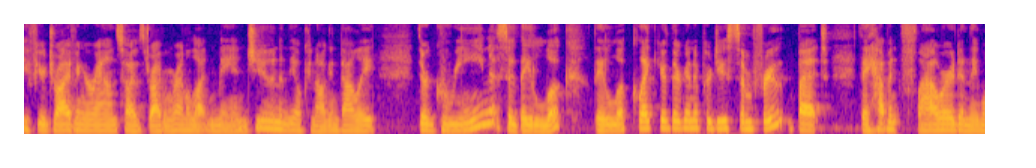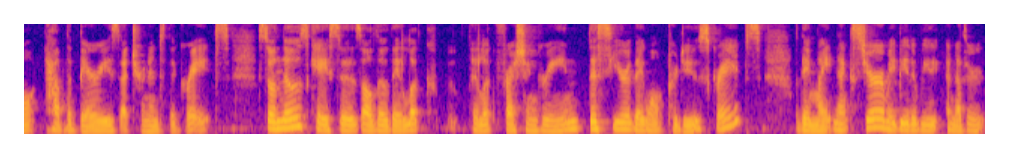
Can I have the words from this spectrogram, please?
if you're driving around, so I was driving around a lot in May and June in the Okanagan Valley, they're green, so they look they look like they're going to produce some fruit, but they haven't flowered and they won't have the berries that turn into the grapes. So in those cases, although they look they look fresh and green, this year they won't produce grapes. They might next year, maybe it'll be another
